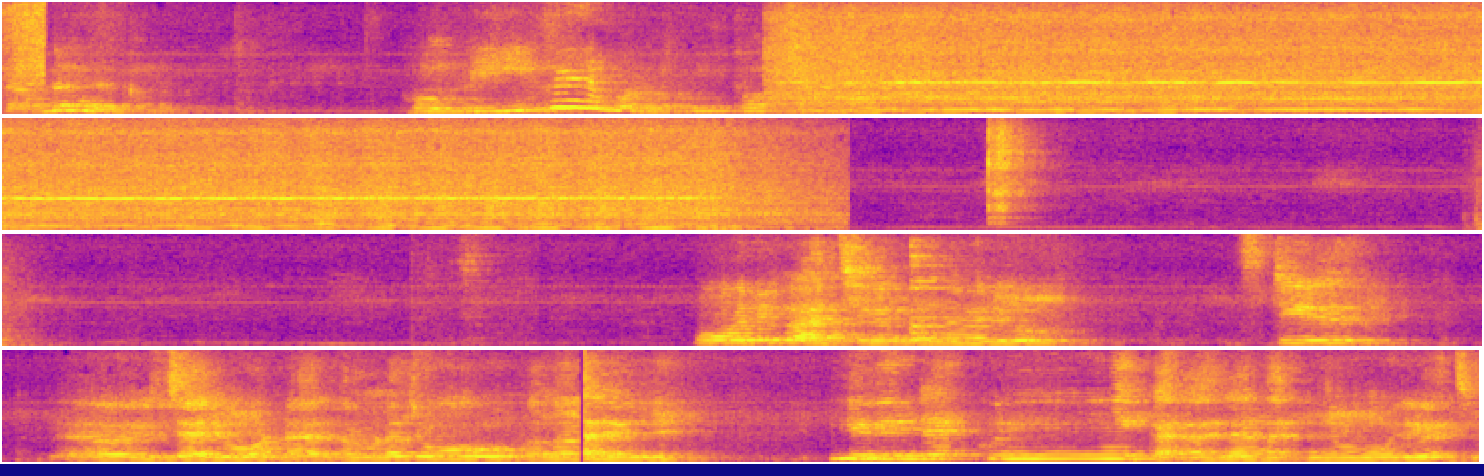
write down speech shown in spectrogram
ശബ്ദം കേൾക്കണം ഓ ബീഫിന് കാച്ചി വെക്കുന്ന ഒരു സ്റ്റീൽ ഒരു ചരുവം ഉണ്ടായിരുന്നു. നമ്മുടെ ചോറ് വെക്കുന്ന കാര്യമില്ലേ ഇതിന്റെ കുഞ്ഞിക്കര അതിനകത്തായിരുന്നു ഞാൻ മോര് കാച്ചി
